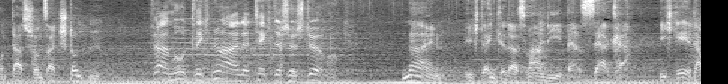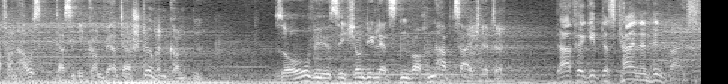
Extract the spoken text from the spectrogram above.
und das schon seit Stunden. Vermutlich nur eine technische Störung. Nein, ich denke, das waren die Berserker. Ich gehe davon aus, dass sie die Konverter stürmen konnten. So wie es sich schon die letzten Wochen abzeichnete. Dafür gibt es keinen Hinweis.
